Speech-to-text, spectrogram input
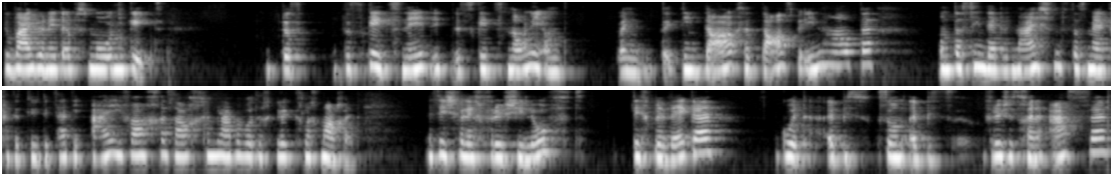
Du weißt ja nicht, ob es morgen gibt. Das, das gibt es nicht, das gibt es noch nicht und wenn dein Tag das beinhalten Und das sind eben meistens, das merken die Leute jetzt auch, die einfachen Sachen im Leben, die dich glücklich machen. Es ist vielleicht frische Luft, dich bewegen, gut, etwas gesund, etwas Frisches können essen,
